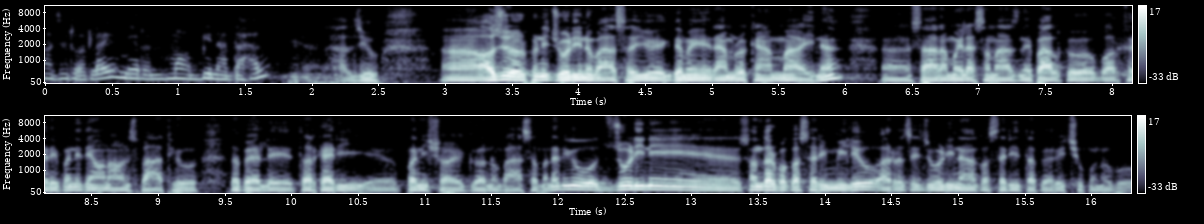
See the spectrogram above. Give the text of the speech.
हजुरहरूलाई मेरो म बिना दाहाल। हालज्यू हजुरहरू पनि जोडिनु भएको छ यो एकदमै राम्रो काममा होइन? सारा महिला समाज नेपालको भर्खरै पनि त्यहाँ अनाउन्स भएको थियो। तपाईँहरूले तरकारी पनि सहयोग गर्नुभएको छ भनेर। यो जोडिने सन्दर्भ कसरी मिल्यो अरू चाहिँ जोडिन कसरी तपाईँहरू इच्छुक हुनुभयो?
